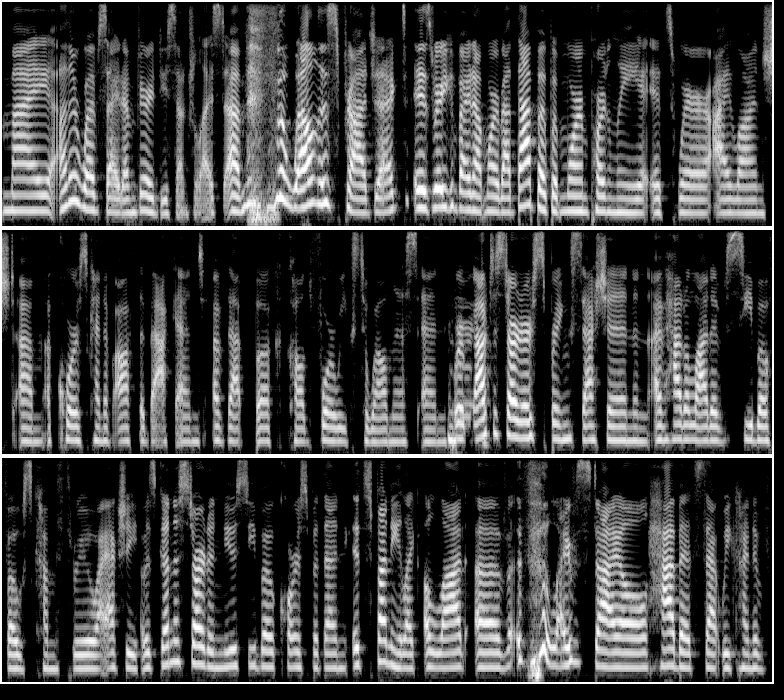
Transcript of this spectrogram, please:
my other website, I'm very decentralized, um, the Wellness Project is where you can find out more about that book. But more importantly, it's where I launched um, a course kind of off the back end of that book called Four Weeks to Wellness. And we're about to start our spring session. And I've had a lot of SIBO folks come through. I actually I was going to start a new SIBO course, but then it's funny, like a lot of the lifestyle habits that we kind of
